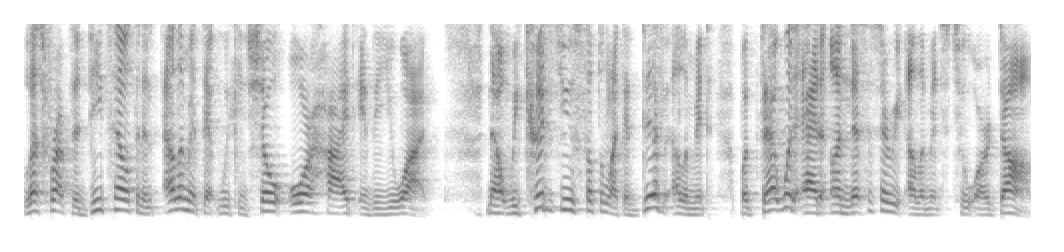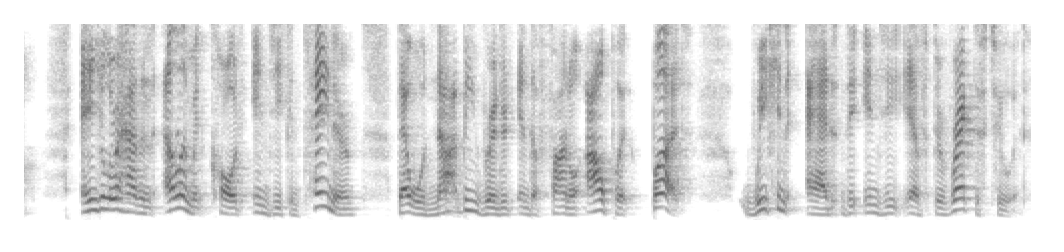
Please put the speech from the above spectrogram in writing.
Let's wrap the details in an element that we can show or hide in the UI. Now we could use something like a div element, but that would add unnecessary elements to our DOM. Angular has an element called ng container that will not be rendered in the final output, but we can add the ngIf directive to it.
